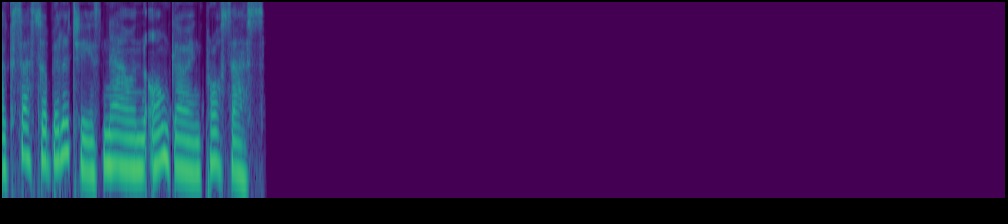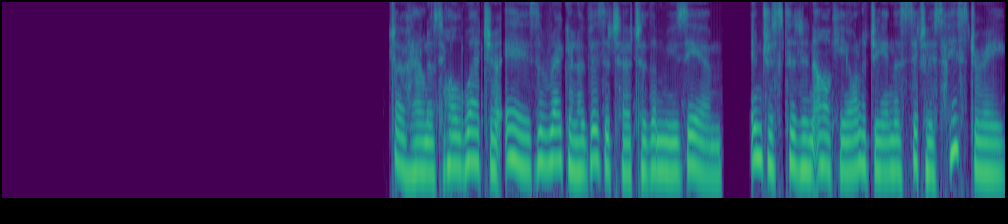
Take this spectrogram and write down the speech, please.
accessibility is now an ongoing process. Johannes Hollweger is a regular visitor to the museum, interested in archaeology and the city's history.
